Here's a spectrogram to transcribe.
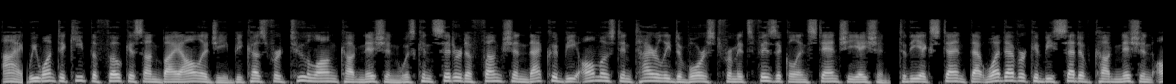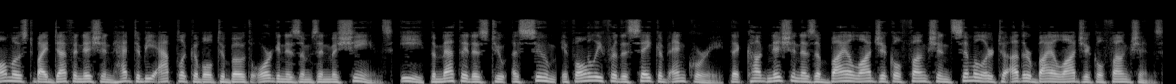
I we want to keep the focus on biology because for too long cognition was considered a function that could be almost entirely divorced from its physical instantiation, to the extent that whatever could be said of cognition almost by definition had to be applicable to both organisms and machines. E the method is to assume if only for the sake of enquiry that cognition is a biological function similar to other biological functions,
